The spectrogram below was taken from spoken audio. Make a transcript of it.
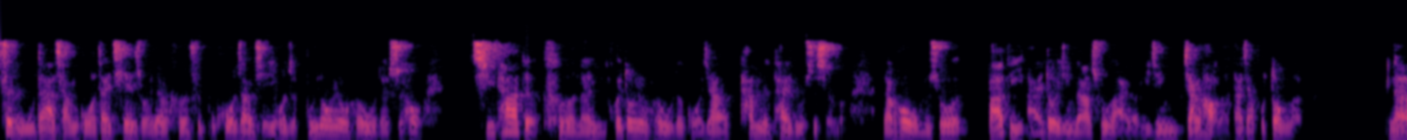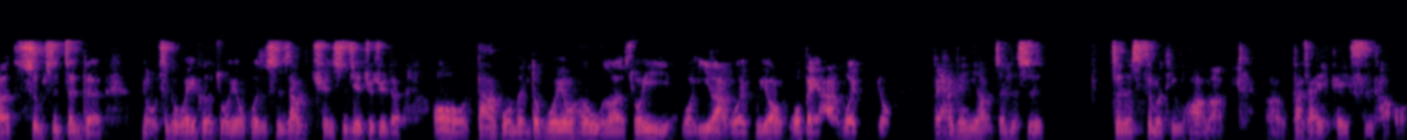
这五大强国在签所谓的核子不扩张协议或者不动用核武的时候，其他的可能会动用核武的国家，他们的态度是什么？然后我们说把底牌都已经拿出来了，已经讲好了，大家不动了，那是不是真的有这个威慑作用，或者是让全世界就觉得哦，大国们都不会用核武了，所以我伊朗我也不用，我北韩我也不用，北韩跟伊朗真的是真的是这么听话吗？呃，大家也可以思考哦。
